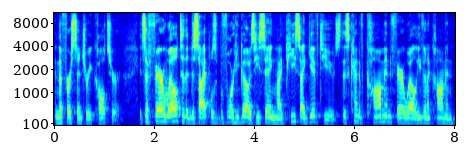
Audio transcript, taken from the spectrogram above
in the first century culture. It's a farewell to the disciples before he goes. He's saying, My peace I give to you. It's this kind of common farewell, even a common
